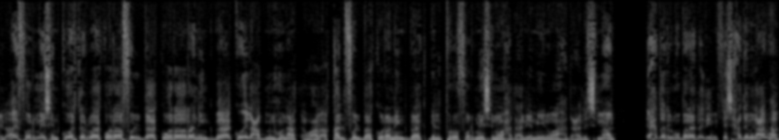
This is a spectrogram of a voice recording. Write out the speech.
ال I formation quarterback وراه fullback وراه running back وإلعب من هناك أو على الأقل fullback و running back بال pro formation واحد على اليمين واحد على الشمال. إحضر المباريات القديمة فيش حدا بيلعبها.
